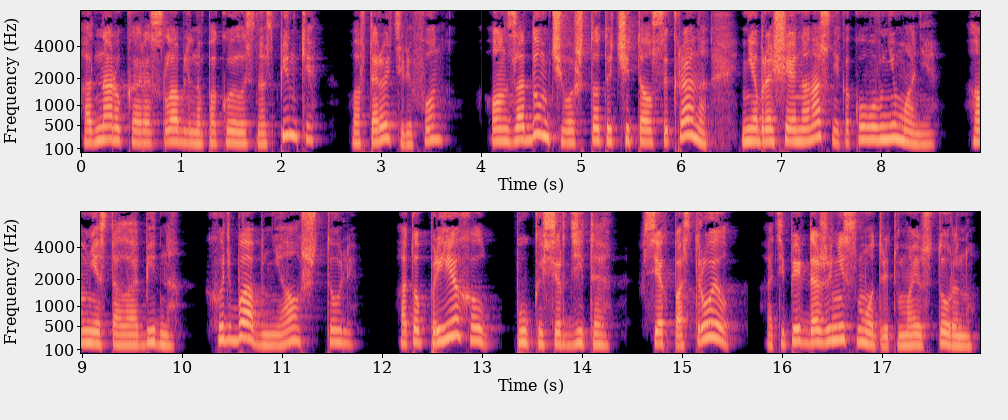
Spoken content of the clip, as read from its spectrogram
Одна рука расслабленно покоилась на спинке, во второй телефон. Он задумчиво что-то читал с экрана, не обращая на нас никакого внимания. А мне стало обидно. Хоть бы обнял, что ли. А то приехал, пука сердитая, всех построил, а теперь даже не смотрит в мою сторону.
